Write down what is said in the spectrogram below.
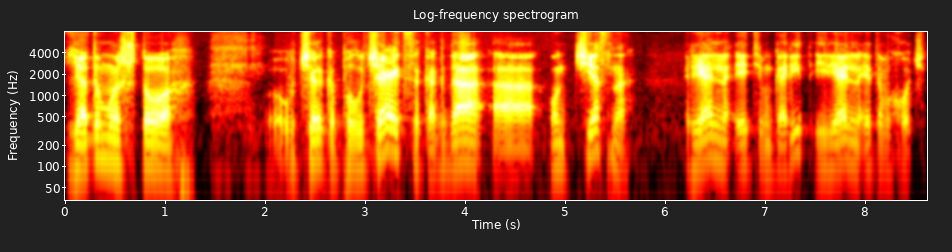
Я думаю, что у человека получается, когда он честно, реально этим горит и реально этого хочет.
